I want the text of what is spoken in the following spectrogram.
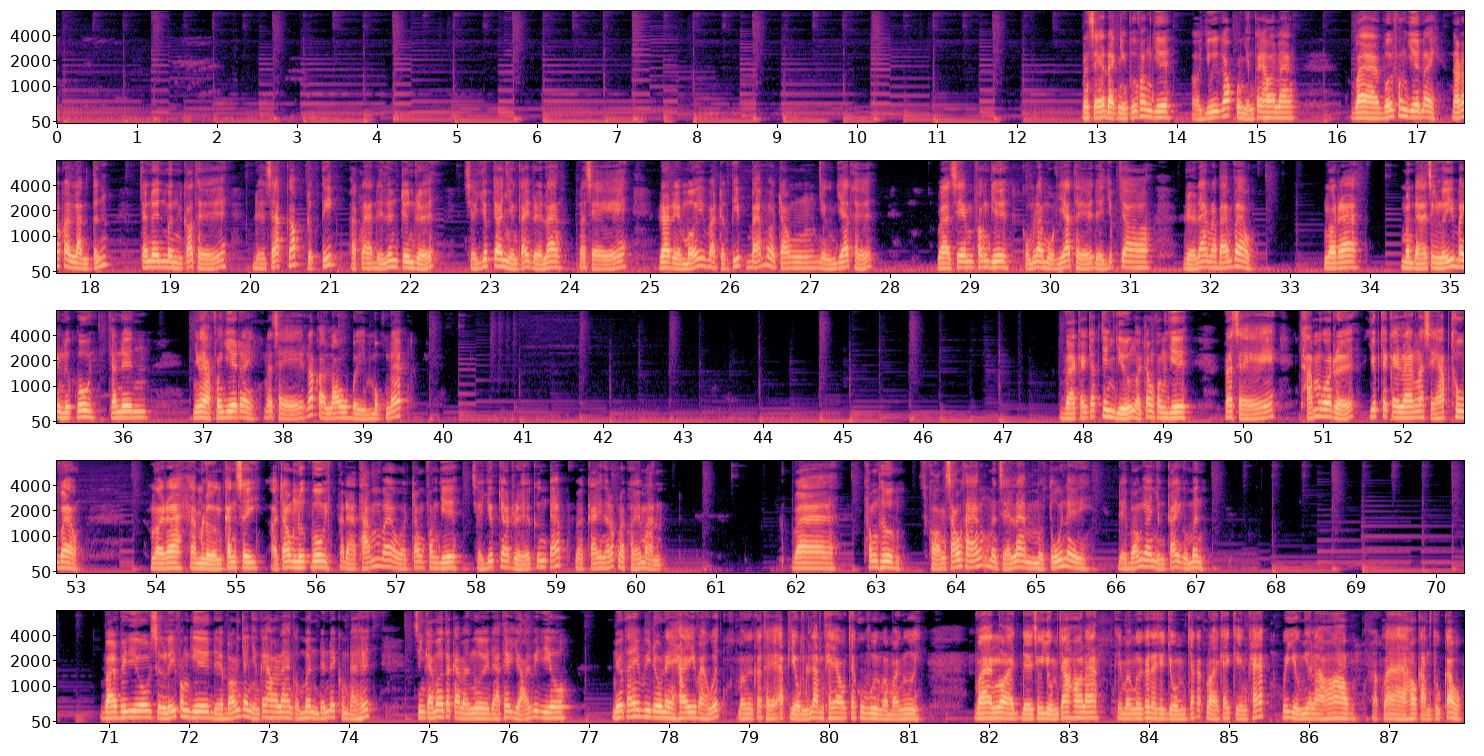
Mình sẽ đặt những túi phân dê ở dưới góc của những cây hoa lan. Và với phân dê này, nó rất là lành tính, cho nên mình có thể để sát gốc trực tiếp hoặc là để lên trên rễ, sẽ giúp cho những cái rễ lan nó sẽ ra rễ mới và trực tiếp bám vào trong những giá thể. Và xem phân dê cũng là một giá thể để giúp cho rễ lan nó bám vào. Ngoài ra, mình đã xử lý bằng nước vôi, cho nên những hạt phân dê này nó sẽ rất là lâu bị mục nát và các chất dinh dưỡng ở trong phần dê. Nó sẽ thấm qua rễ, giúp cho cây lan nó sẽ hấp thu vào. Ngoài ra, hàm lượng canxi ở trong nước vôi nó đã thấm vào trong phần dê, sẽ giúp cho rễ cứng cáp và cây nó rất là khỏe mạnh. Và thông thường, khoảng 6 tháng mình sẽ làm một túi này để bón cho những cây của mình. Và video xử lý phân dê để bón cho những cây hoa lan của mình đến đây cũng đã hết. Xin cảm ơn tất cả mọi người đã theo dõi video nếu thấy video này hay và hữu ích, mọi người có thể áp dụng để làm theo cho khu vườn của mọi người. Và ngoài để sử dụng cho hoa lan thì mọi người có thể sử dụng cho các loại cây kiện khác, ví dụ như là hoa hồng hoặc là hoa cẩm tú cầu.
